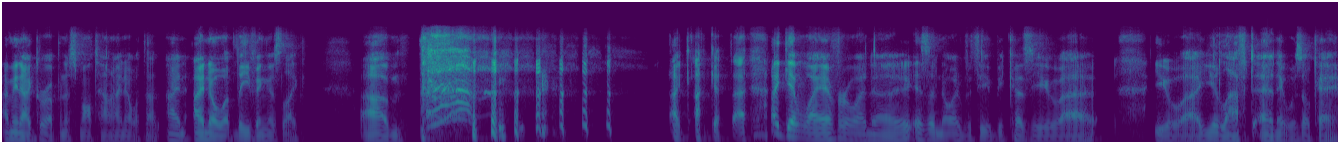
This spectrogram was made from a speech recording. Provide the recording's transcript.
i mean i grew up in a small town i know what that i, I know what leaving is like. Um I, I get that i get why everyone uh, is annoyed with you because you uh you uh you left and it was okay.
